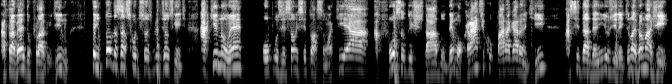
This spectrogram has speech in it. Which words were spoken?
através do Flávio Dino, tem todas as condições para dizer o seguinte: aqui não é oposição em situação, aqui é a, a força do Estado democrático para garantir a cidadania e os direitos. Nós vamos agir,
